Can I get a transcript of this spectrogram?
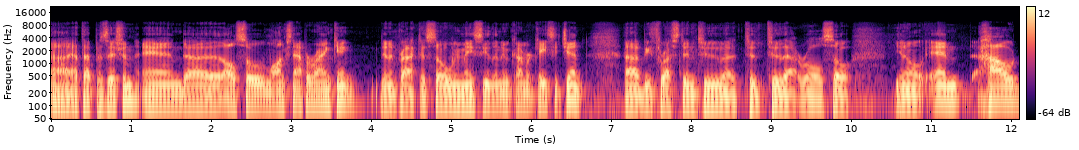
uh, at that position, and uh, also long snapper Ryan King didn't practice, so we may see the newcomer Casey Chin uh, be thrust into uh, to to that role. So, you know, and how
